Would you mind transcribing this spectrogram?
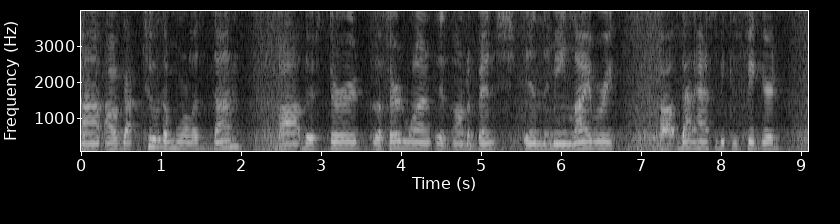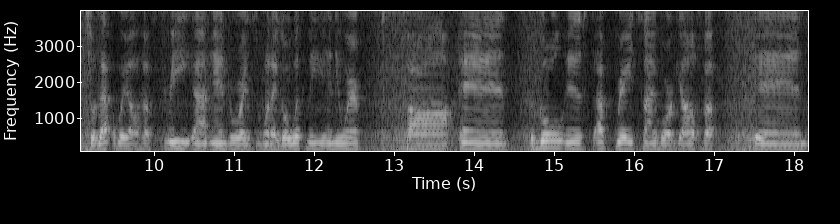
Uh, I've got two of them more or less done. Uh, there's third, the third one is on a bench in the main library. Uh, that has to be configured so that way I'll have three androids when I go with me anywhere. and the goal is to upgrade Cyborg Alpha and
